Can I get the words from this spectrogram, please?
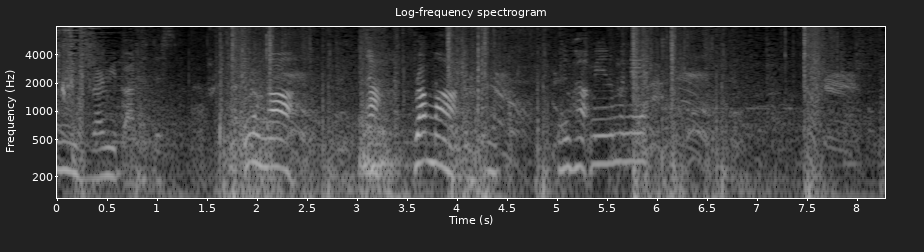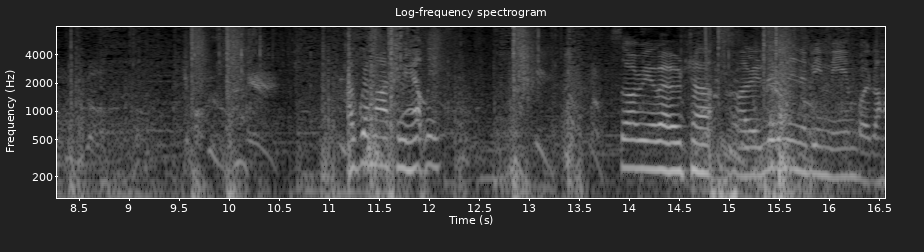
I think very bad at this. Oh nah. Nah. Grandma. Can you help me in a minute? Hi grandma, can you help me? Sorry about that. I didn't mean to be mean, but uh,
